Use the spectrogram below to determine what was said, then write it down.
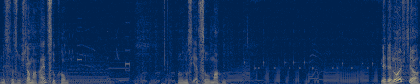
Und jetzt versuche ich da mal reinzukommen. Oder muss ich erst so machen? Ne, der läuft ja.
